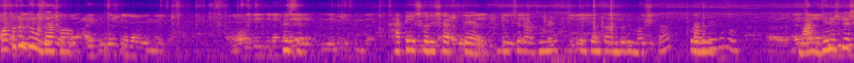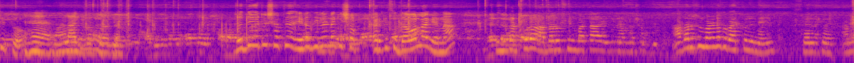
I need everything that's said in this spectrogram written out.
কতটুকু দেবো দেখো খাঁটি সরিষার তেল। হচ্ছে রাঁধুনের চিকেন তন্দুরি মশলা। দিয়ে দেবো? মান জিনিস বেশি তো? হ্যাঁ লাগবে পুরোটা। যদিও এটার সাথে এটা দিলে নাকি সব আর কিছু দেওয়া লাগে না কিন্তু তারপরে আদা রসুন বাটা এগুলো আমরা সব দিই। আদা রসুন বাটাটা তো বাইর করে নেই। সেলফে আমি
